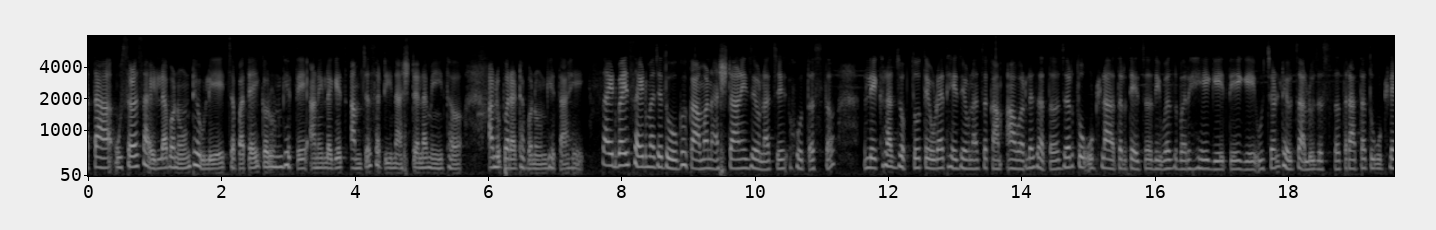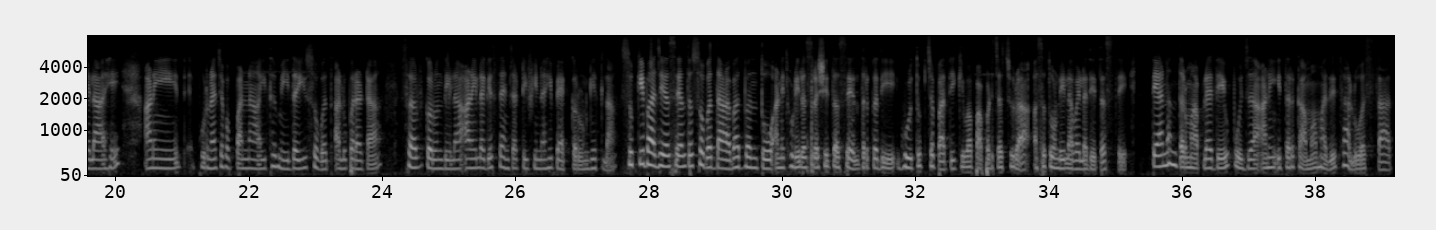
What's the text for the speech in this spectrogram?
आता उसळ साईडला बनवून ठेवली आहे चपात्याही करून घेते आणि लगेच आमच्यासाठी नाश्त्याला मी इथं आलू पराठा बनवून घेत आहे. साईड बाय साईड माझे दोघं कामं नाश्ता आणि जेवणाचे होत असतं. लेखरात झोपतो तेवढ्यात हे जेवणाचं काम आवरलं जातं. जर तो उठला तर त्याचं दिवसभर हे घे ते घे उचल ठेव चालूच असतं. तर आता तो उठलेला आहे आणि पूर्णाच्या पप्पांना इथं मी दहीसोबत आलू पराठा सर्व करून दिला आणि लगेच त्यांचा टिफिनही पॅक करून घेतला. सुकी भाजी असेल तर सोबत डाळ भात बनतो आणि थोडी रसरशीत असेल तर कधी गुळतूप चपाती किंवा पापडचा चुरा असं तोंडी लावायला देत असते. त्यानंतर मग आपल्या देवपूजा आणि इतर कामं माझे चालू असतात.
